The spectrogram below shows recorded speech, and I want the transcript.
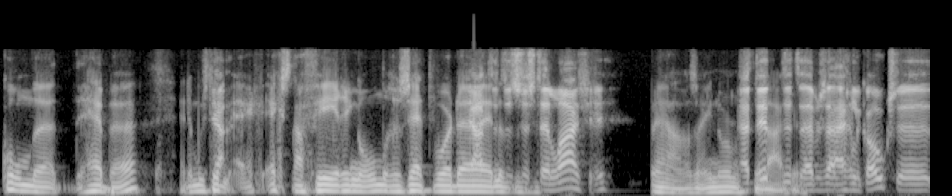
konden hebben. En er moesten ja. extra veringen onder gezet worden. Ja, dat is een stellage. Ja, dat was een enorme ja, stellage. Dit, dit, hebben ze eigenlijk ook. Ze,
